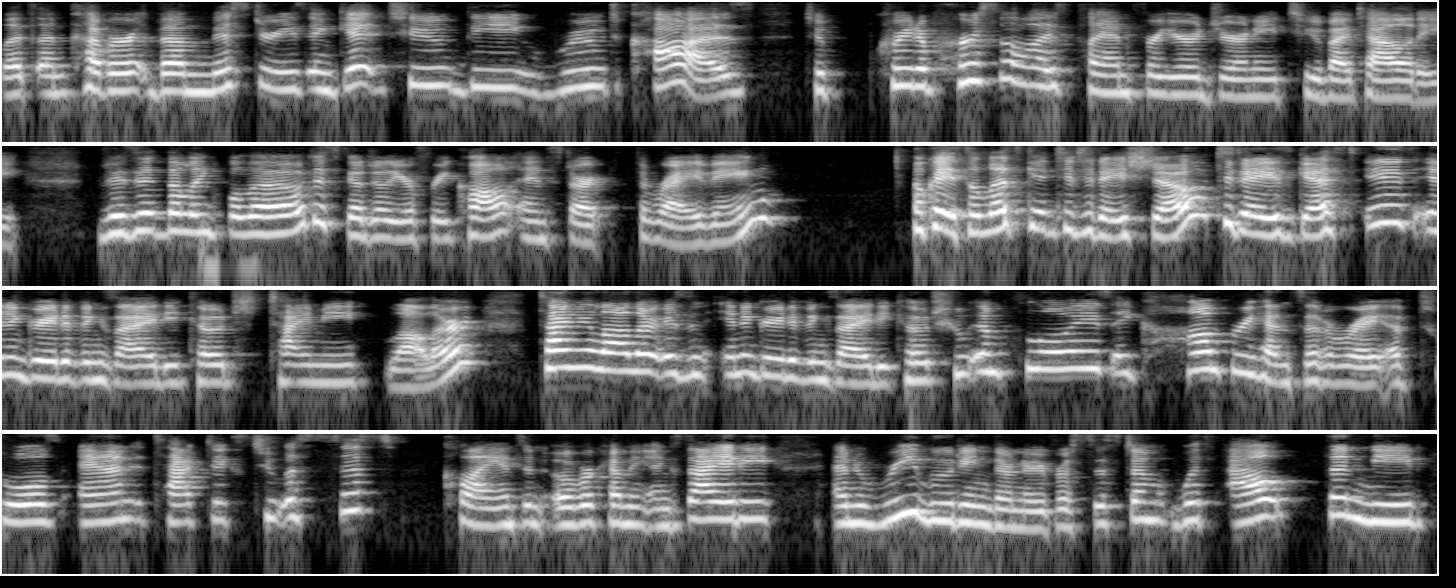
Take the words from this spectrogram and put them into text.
Let's uncover the mysteries and get to the root cause to create a personalized plan for your journey to vitality. Visit the link below to schedule your free call and start thriving. Okay, so let's get to today's show. Today's guest is integrative anxiety coach Taimi Lawlor. Taimi Lawlor is an integrative anxiety coach who employs a comprehensive array of tools and tactics to assist clients in overcoming anxiety and rebooting their nervous system without the need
